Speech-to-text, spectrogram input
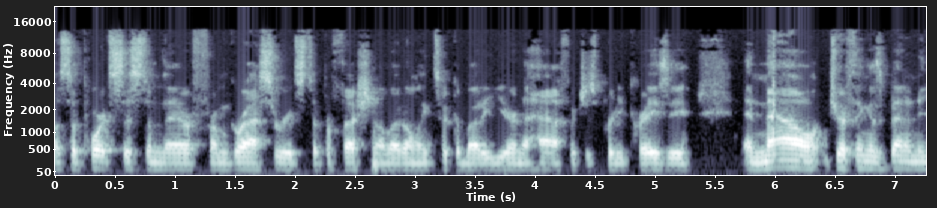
a support system there from grassroots to professional that only took about a year and a half, which is pretty crazy. And now drifting has been in the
